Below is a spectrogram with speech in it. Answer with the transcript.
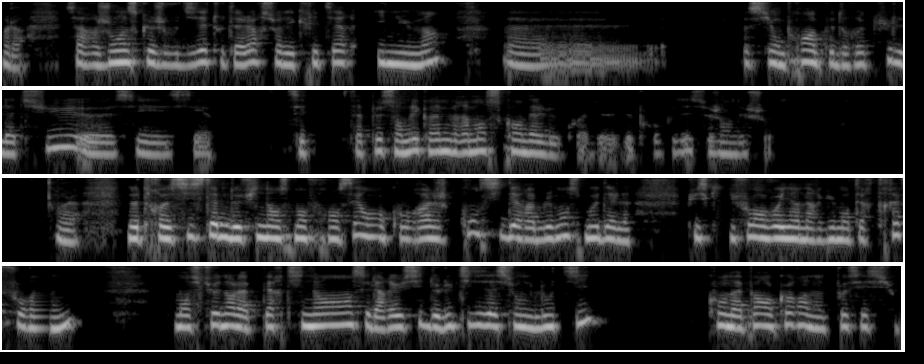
Voilà, ça rejoint ce que je vous disais tout à l'heure sur les critères inhumains. Euh, si on prend un peu de recul là-dessus, euh, c'est ça peut sembler quand même vraiment scandaleux quoi, de, proposer ce genre de choses. Voilà. Notre système de financement français encourage considérablement ce modèle, puisqu'il faut envoyer un argumentaire très fourni mentionnant la pertinence et la réussite de l'utilisation de l'outil qu'on n'a pas encore en notre possession.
